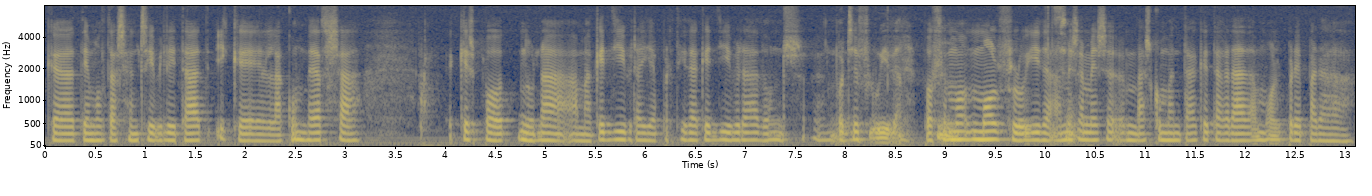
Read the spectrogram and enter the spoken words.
que té molta sensibilitat i que la conversa que es pot donar amb aquest llibre i a partir d'aquest llibre doncs, pot ser fluida pot ser mm. molt, molt fluida a sí. més a més em vas comentar que t'agrada molt preparar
